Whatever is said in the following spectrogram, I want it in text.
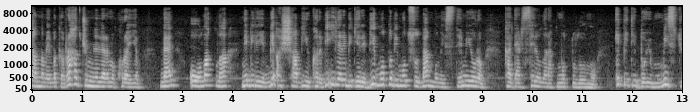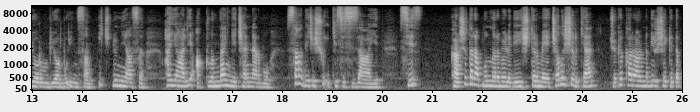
anlamayın bakın rahat cümlelerimi kurayım. Ben oğlakla ne bileyim bir aşağı bir yukarı bir ileri bir geri bir mutlu bir mutsuz ben bunu istemiyorum. Kadersel olarak mutluluğumu ebedi doyumumu istiyorum diyor bu insan. İç dünyası hayali aklından geçenler bu. Sadece şu ikisi size ait. Siz karşı taraf bunları böyle değiştirmeye çalışırken çünkü kararını bir şekilde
